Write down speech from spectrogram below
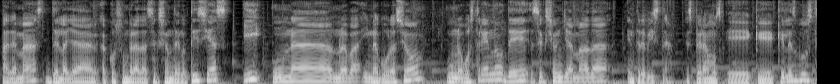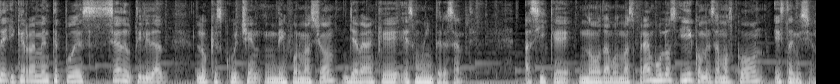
además de la ya acostumbrada sección de noticias y una nueva inauguración, un nuevo estreno de sección llamada entrevista. Esperamos eh, que, que, les guste y que realmente pues sea de utilidad lo que escuchen de información, ya verán que es muy interesante. Así que no damos más preámbulos y comenzamos con esta emisión.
